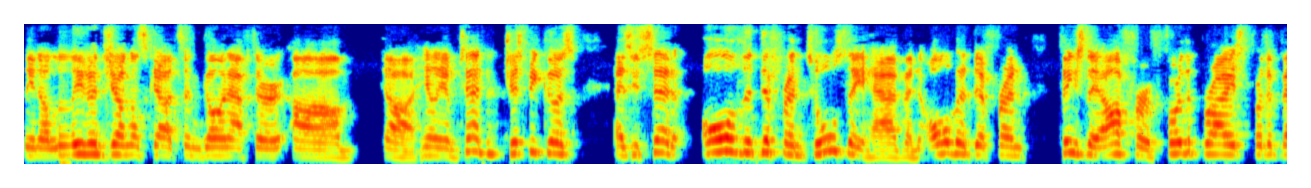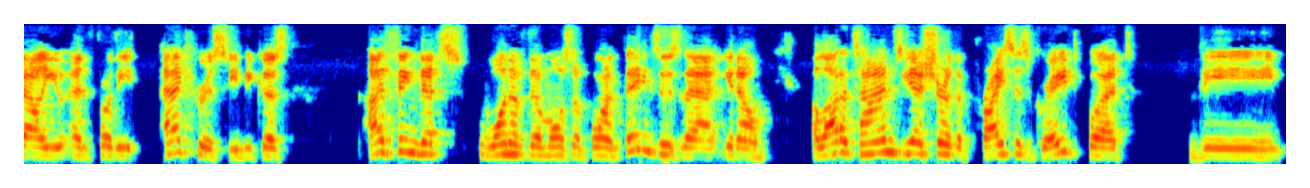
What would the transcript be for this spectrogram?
you know, leaving jungle scouts and going after um uh, helium 10 just because as you said, all the different tools they have and all the different things they offer for the price, for the value, and for the accuracy. Because I think that's one of the most important things is that you know a lot of times, yeah, sure, the price is great, but the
